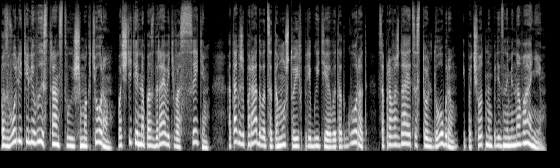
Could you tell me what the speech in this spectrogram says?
Позволите ли вы странствующим актерам почтительно поздравить вас с этим, а также порадоваться тому, что их прибытие в этот город сопровождается столь добрым и почетным предзнаменованием?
